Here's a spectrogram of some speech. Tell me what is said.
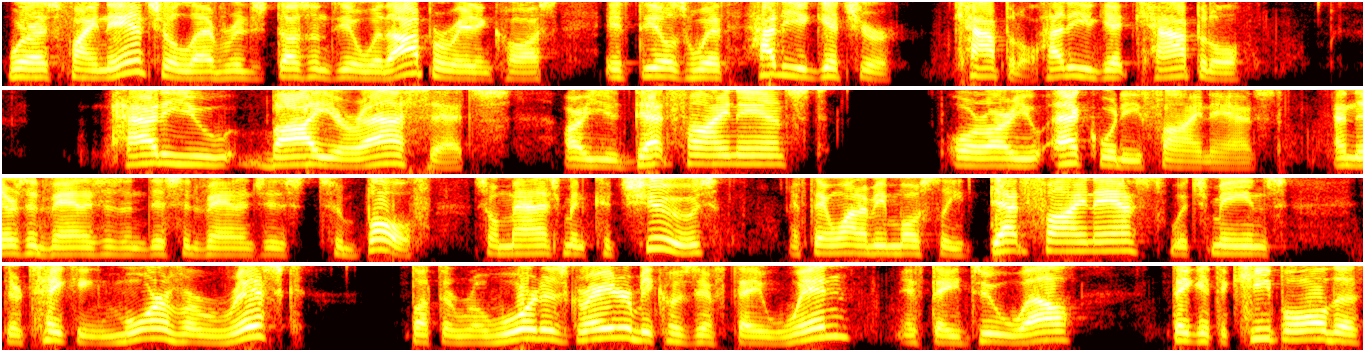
whereas financial leverage doesn't deal with operating costs. It deals with how do you get your capital? How do you get capital? How do you buy your assets? Are you debt financed or are you equity financed? And there's advantages and disadvantages to both. So management could choose if they want to be mostly debt financed, which means they're taking more of a risk, but the reward is greater because if they win, if they do well, they get to keep all the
